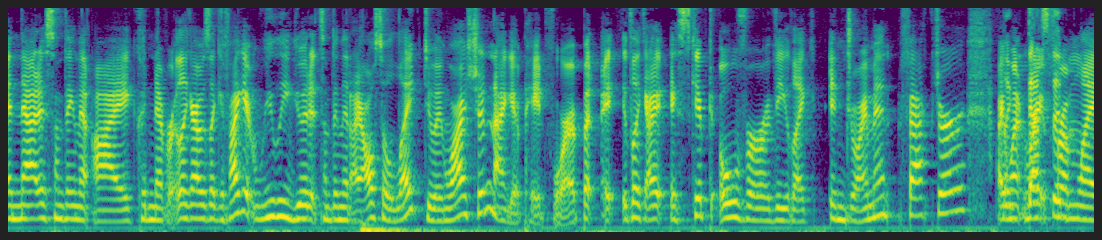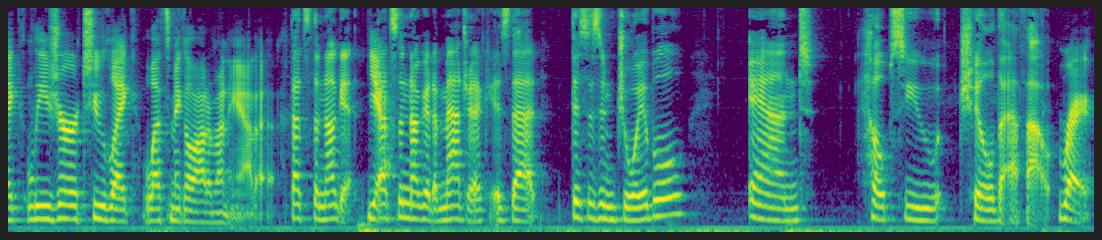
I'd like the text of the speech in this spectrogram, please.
and that is something that I could never like I was like if I get really good at something that I also like doing why shouldn't I get paid for it but it, like I, I, skipped over the like enjoyment factor I Like, went right the- from like leisure to like let's make a lot of money at it That's the nugget. Yeah. That's the nugget of magic is that this is enjoyable and helps you chill the F out. Right,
